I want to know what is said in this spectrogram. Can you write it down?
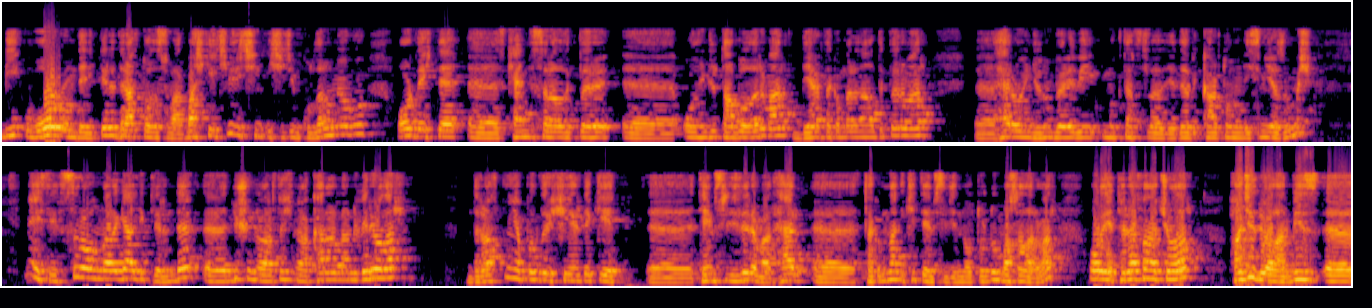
bir war room dedikleri draft odası var. Başka hiçbir için iş için kullanılmıyor bu. Orada işte e, kendi sıraladıkları e, oyuncu tabloları var. Diğer takımların aldıkları var. E, her oyuncunun böyle bir mıknatısla ya da bir kartonun ismi yazılmış. Neyse sıra onlara geldiklerinde e, düşünüyorlar, taşınıyorlar, kararlarını veriyorlar. Draft'ın yapıldığı şehirdeki e, temsilcileri var. Her e, takımdan iki temsilcinin oturduğu masalar var. Oraya telefon açıyorlar. Hacı diyorlar biz e,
